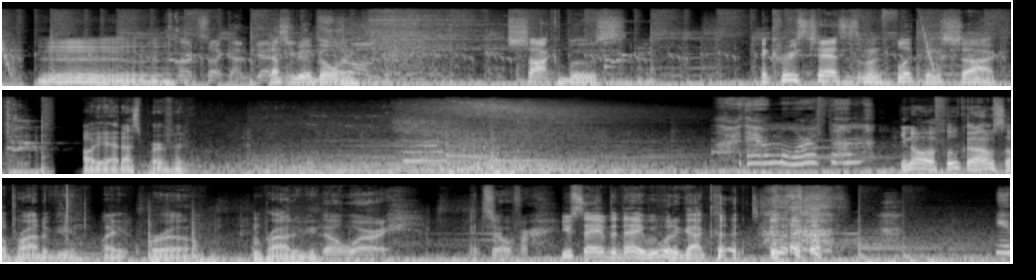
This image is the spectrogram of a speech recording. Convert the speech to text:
Mmm. That should be a good one. Shock boost. Increased chances of inflicting shock. Oh yeah, that's perfect. Are there more of them? You know what, Fuuka? I'm so proud of you. Like, for real. I'm proud of you. Don't worry. It's over. You saved the day. We would have got cooked. You.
